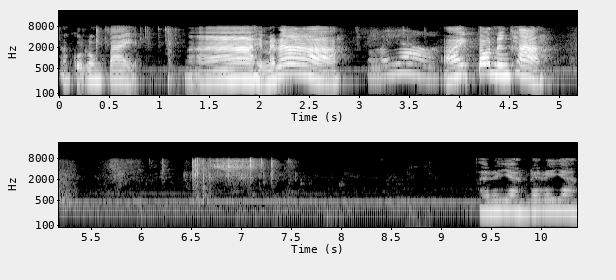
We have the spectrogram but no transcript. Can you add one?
อะกดลงไป อ่า เห็นไหมล่ะไม่ยากอะอีกต้นหนึ่งค่ะ ได้หรือยัง ได้หรือยัง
